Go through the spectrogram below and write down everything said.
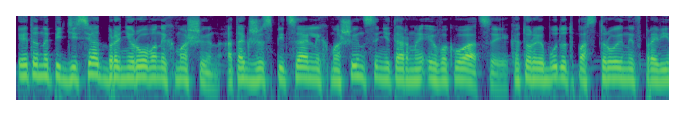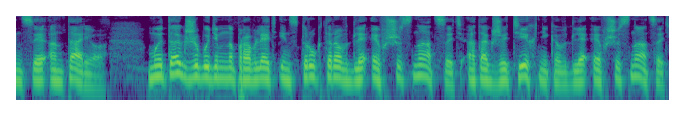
Это на 50 бронированных машин, а также специальных машин санитарной эвакуации, которые будут построены в провинции Онтарио. Мы также будем направлять инструкторов для F-16, а также техников для F-16,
